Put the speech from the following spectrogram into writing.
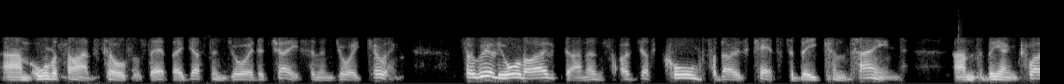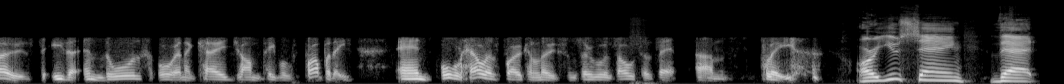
Um, all the science tells us that they just enjoy the chase and enjoy killing. So really, all I've done is I've just called for those cats to be contained, um, to be enclosed, either indoors or in a cage on people's property, and all hell has broken loose as a result of that um, plea. Are you saying that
